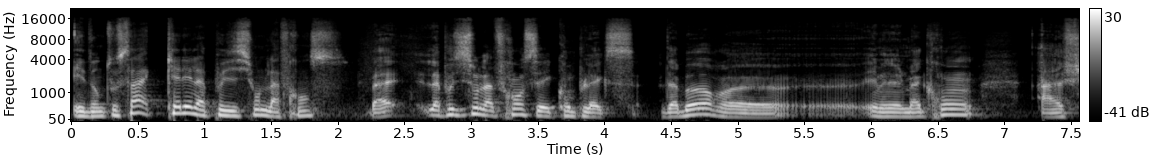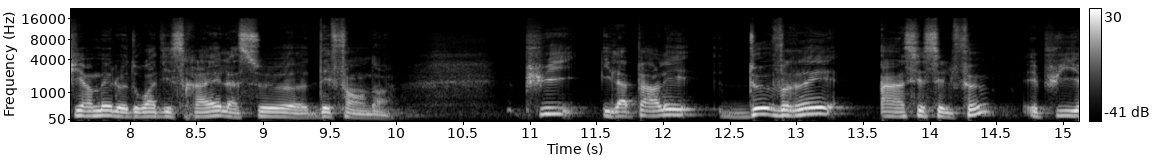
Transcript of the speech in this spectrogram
Et dans tout ça, quelle est la position de la France? Bah, la position de la France est complexe. D'abord, Emmanuel Macron a affirmé le droit d'Israël à se défendre. Puis, il a parlé d'œuvrer à un cessez-le-feu. Et puis,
